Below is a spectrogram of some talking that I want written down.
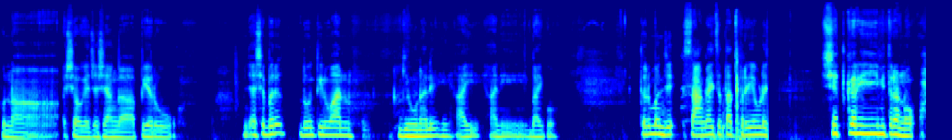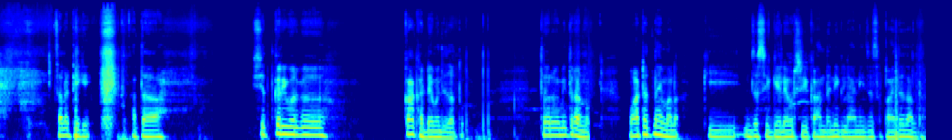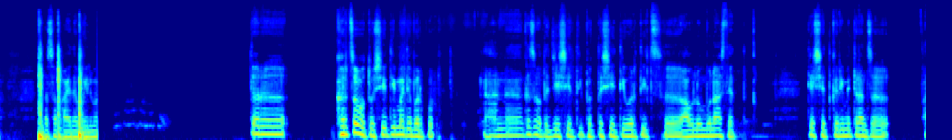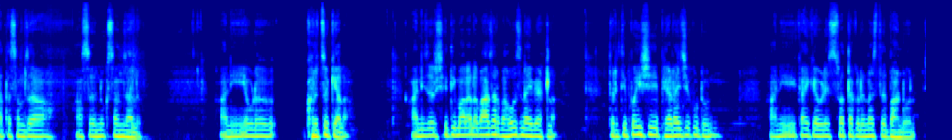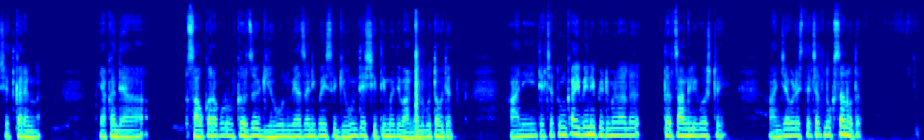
पुन्हा शेवग्याच्या शेंगा पेरू म्हणजे असे बरेच दोन तीन वाहन घेऊन आले ही आई आणि बायको. तर म्हणजे सांगायचं तात्पर्य एवढं शेतकरी मित्रांनो चला ठीक आहे. आता शेतकरी वर्ग का खड्ड्यामध्ये जातो? तर मित्रांनो वाटत नाही मला की जसे गेल्या वर्षी कांदा निघला आणि जसा फायदा झाला तसा फायदा होईल तर खर्च होतो शेतीमध्ये भरपूर. आणि कसं होतं जे शेती फक्त शेतीवरतीच अवलंबून असतात ते शेतकरी मित्रांचं आता समजा असं नुकसान झालं आणि एवढं खर्च केला आणि जर शेतीमालाला बाजारभावच नाही भेटला तर ते पैसे फेडायचे कुठून? आणि काही काही वेळेस स्वतःकडे नसतं भांडवल शेतकऱ्यांना. एखाद्या सावकाराकडून कर्ज घेऊन व्याजाने पैसे घेऊन त्या शेतीमध्ये भांडवल गुंतवतात. आणि त्याच्यातून काही बेनिफिट मिळालं तर चांगली गोष्ट आहे. आणि ज्यावेळेस त्याच्यात नुकसान होतं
